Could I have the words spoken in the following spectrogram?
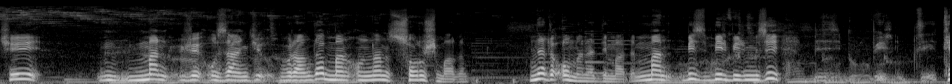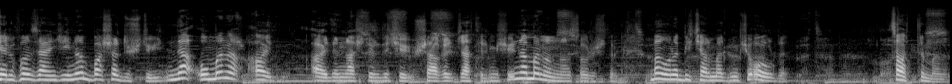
ki mən o zəngi vuranda mən ondan soruşmadım. Nə də o mənə demədi. Mən biz bir-birimizi bir, telefon zəngi ilə başa düşdük. Nə o mənə aydın, aydınlaşdırdı ki, uşağı gətirmişik, nə mən ondan soruşdum. Mən ona bir kəlmə dedim ki, oldu. Çatdı mənə.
